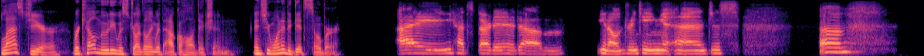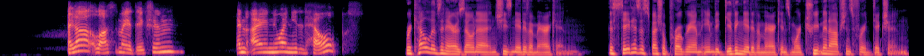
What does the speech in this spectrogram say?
Last year, Raquel Moody was struggling with alcohol addiction, and she wanted to get sober. I had started, um, you know, drinking and just, um, I got lost in my addiction and I knew I needed help. Raquel lives in Arizona and she's Native American. The state has a special program aimed at giving Native Americans more treatment options for addiction.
